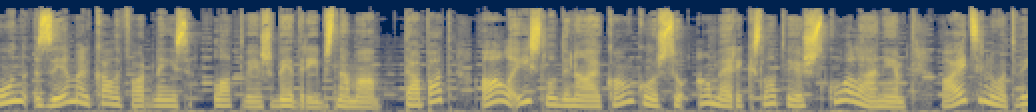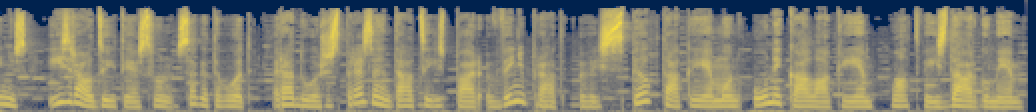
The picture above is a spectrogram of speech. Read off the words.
un Ziemeļkalifornijas Latviešu biedrības namā. Tāpat Ala izsludināja konkursu Amerikas Latviešu skolēniem, aicinot viņus izraudzīties un sagatavot radošas prezentācijas par viņuprāt visspilgtākajiem un unikālākajiem Latvijas dārgumiem.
